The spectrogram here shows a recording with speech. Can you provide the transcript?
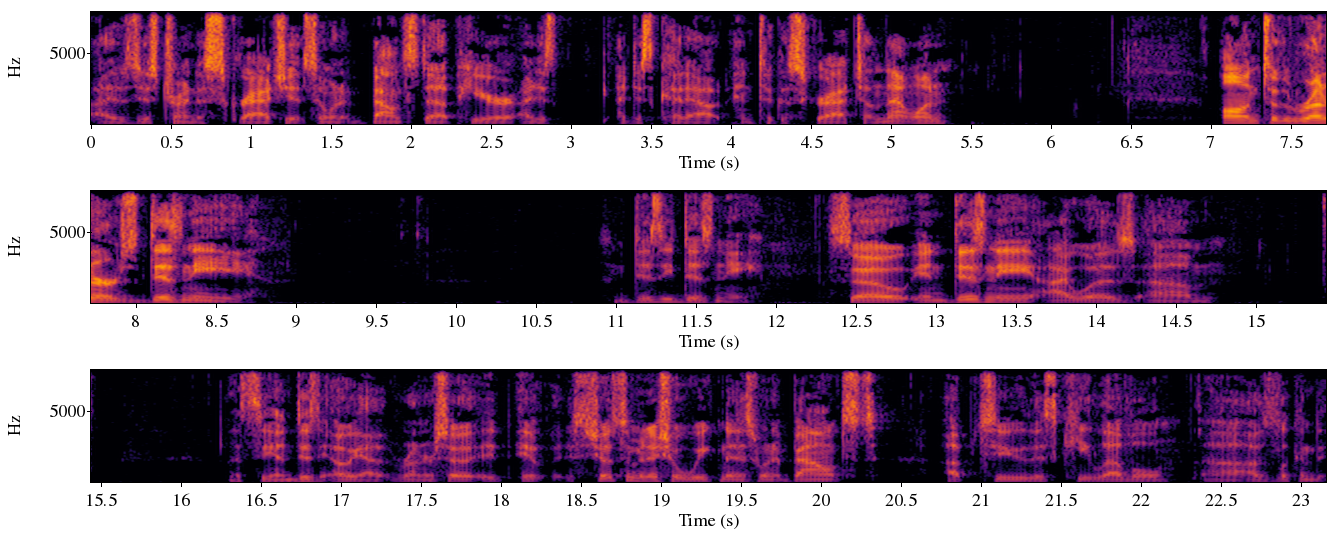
I was just trying to scratch it. So when it bounced up here, I just I just cut out and took a scratch on that one. On to the runners, Disney. Dizzy Disney. So in Disney, I was um, let's see on Disney. Oh yeah, runner. So it, it showed some initial weakness when it bounced up to this key level. Uh, I was looking to,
